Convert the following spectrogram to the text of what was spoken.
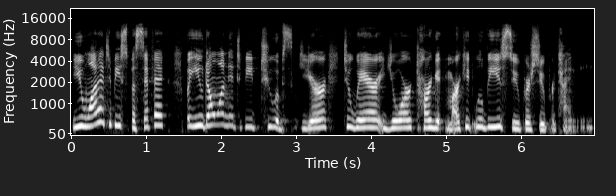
You want it to be specific, but you don't want it to be too obscure to where your target market will be super, super tiny.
